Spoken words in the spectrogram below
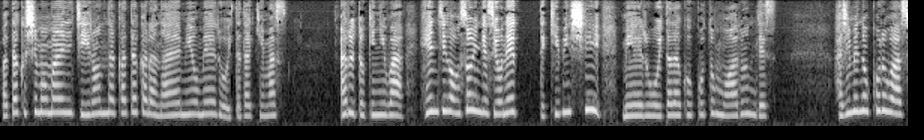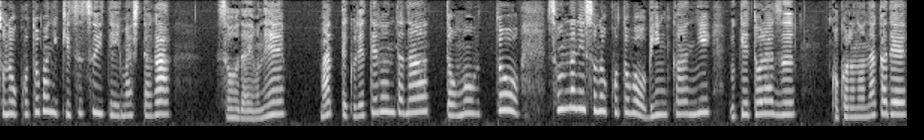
私も毎日いろんな方から悩みをメールをいただきます。ある時には返事が遅いんですよねって厳しいメールをいただくこともあるんです。初めの頃はその言葉に傷ついていましたが、そうだよね。待ってくれてるんだなと思うと、そんなにその言葉を敏感に受け取らず、心の中で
